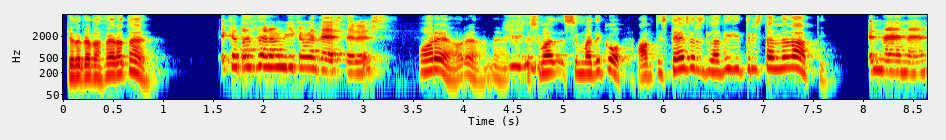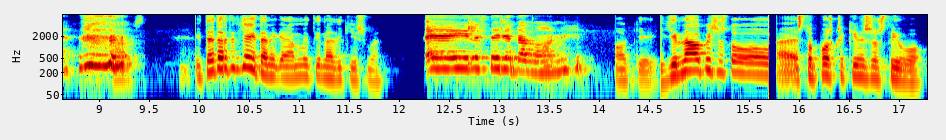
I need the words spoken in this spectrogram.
Και το καταφέρατε; Ε, καταφέραμε, βγήκαμε δεύτερες. Ωραία, ωραία. Ναι. Σημα, σημαντικό. Από τις τέσσερις δηλαδή οι τρεις ήταν ράπτη. Ε, ναι, ναι. Η τέταρτη ποια ήταν για να μην την αδικήσουμε; Ε, η Ελευθερία Νταβόνη. Okay. Γυρνάω πίσω στο, ε, στο πώς ξεκίνησε ο στίβος.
